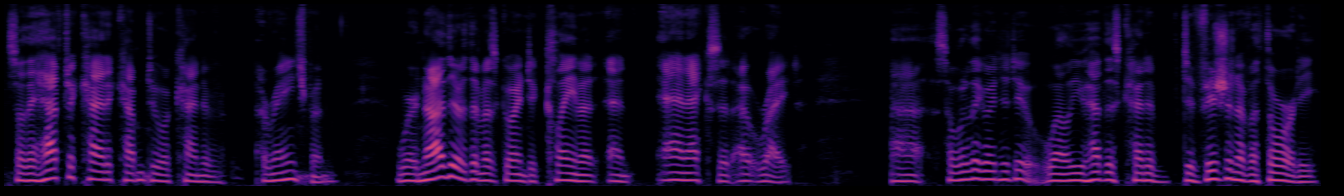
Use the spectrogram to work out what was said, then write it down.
So they have to kind of come to a kind of arrangement where neither of them is going to claim it and annex it outright. Uh, so what are they going to do? Well, you have this kind of division of authority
